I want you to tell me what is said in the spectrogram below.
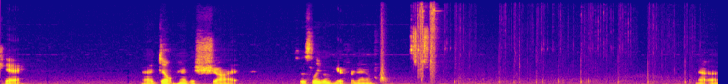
Okay. I don't have a shot. So let's leave him here for now. Uh oh.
